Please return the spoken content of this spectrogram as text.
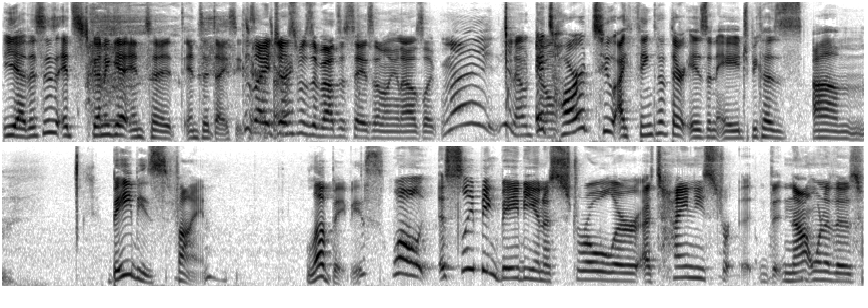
Yeah, this is. It's gonna get into into dicey. Because I just was about to say something and I was like, nah, you know, don't. it's hard to i think that there is an age because um babies fine love babies Well, a sleeping baby in a stroller, a tiny, stro- not one of those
